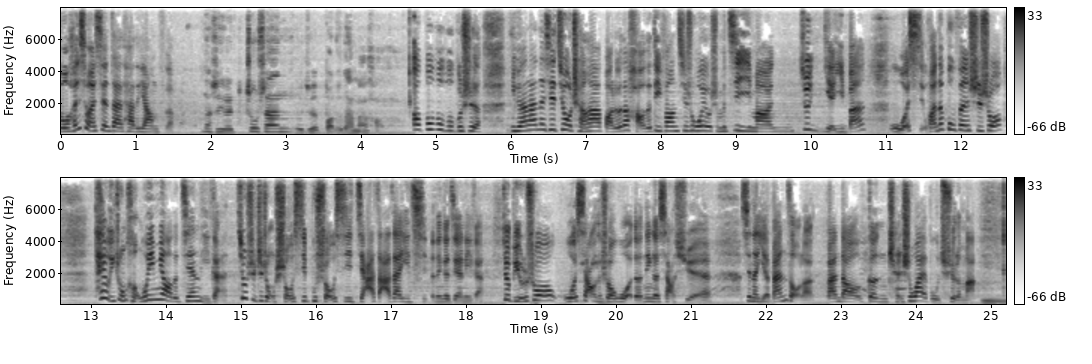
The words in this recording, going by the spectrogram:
我很喜欢现在它的样子。那是因为舟山，我觉得保留的还蛮好的。哦不不不不是，原来那些旧城啊，保留的好的地方，其实我有什么记忆吗？就也一般。我喜欢的部分是说，它有一种很微妙的监理感，就是这种熟悉不熟悉夹杂在一起的那个监理感。就比如说我小的时候，我的那个小学现在也搬走了，搬到更城市外部去了嘛。嗯，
